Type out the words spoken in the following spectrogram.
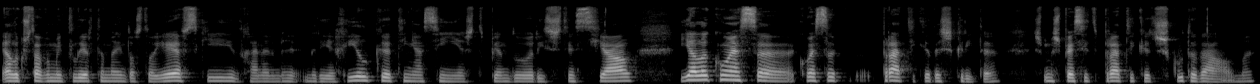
ela gostava muito de ler também Dostoiévski, de Rainer Maria Rilke, tinha assim este pendor existencial e ela com essa, com essa prática da escrita, uma espécie de prática de escuta da alma,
